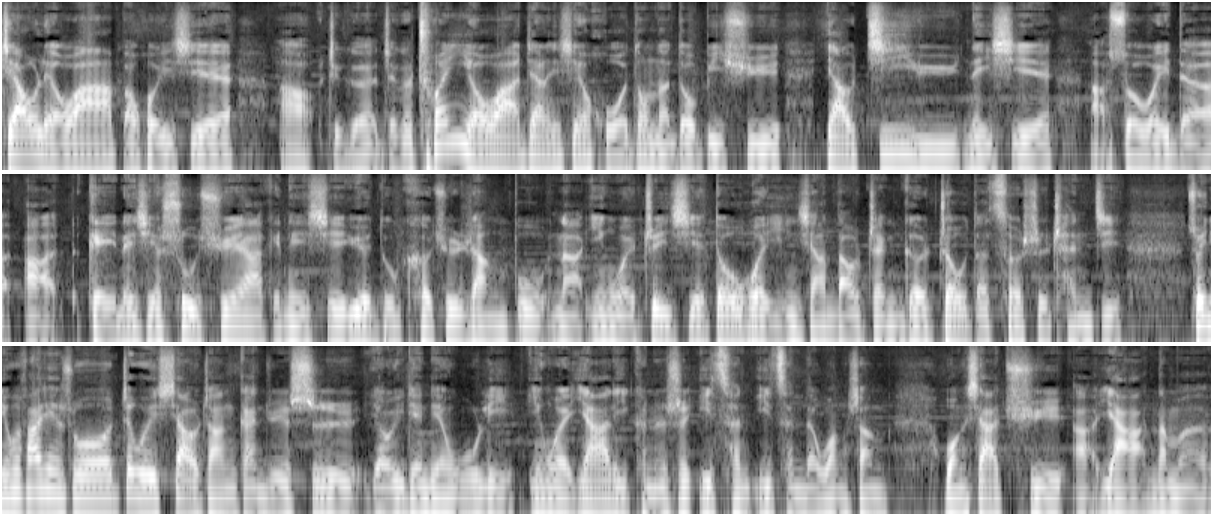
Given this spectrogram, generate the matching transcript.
交流啊，包括一些啊，这个这个春游啊，这样的一些活动呢，都必须要基于那些啊所谓的啊，给那些数学啊，给那些阅读课去让步。那因为这些都会影响到整个周的测试成绩。所以你会发现，说这位校长感觉是有一点点无力，因为压力可能是一层一层的往上、往下去啊压。那么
